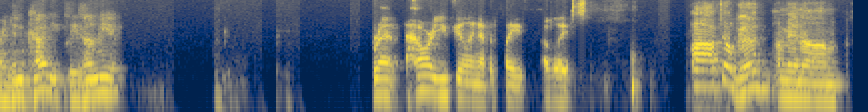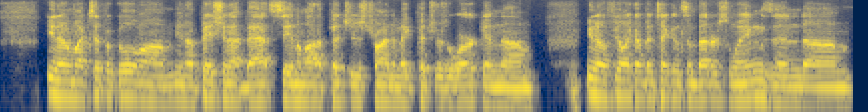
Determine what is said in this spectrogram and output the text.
Brendan Kuty, please unmute. Brent, how are you feeling at the plate of late? Uh, I feel good. I mean, um, you know, my typical, um, you know, patient at bat, seeing a lot of pitches, trying to make pitchers work, and um, you know, feel like I've been taking some better swings, and um,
